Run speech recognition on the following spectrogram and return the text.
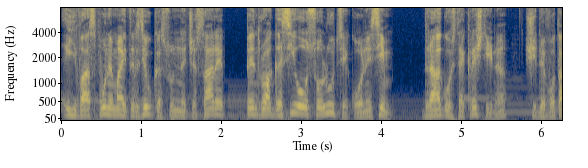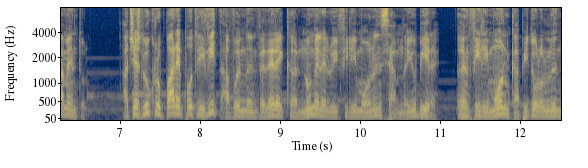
îi va spune mai târziu că sunt necesare pentru a găsi o soluție cu Onesim, dragostea creștină și devotamentul. Acest lucru pare potrivit având în vedere că numele lui Filimon înseamnă iubire. În Filimon, capitolul 1,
